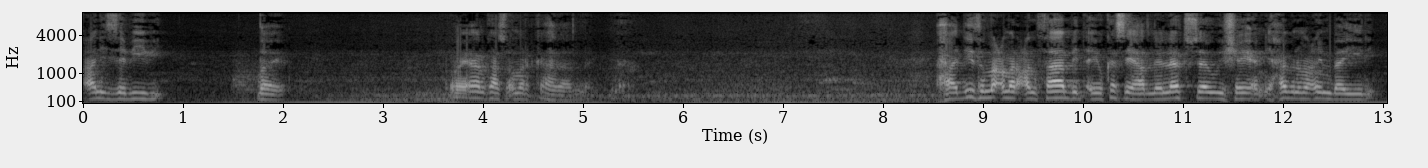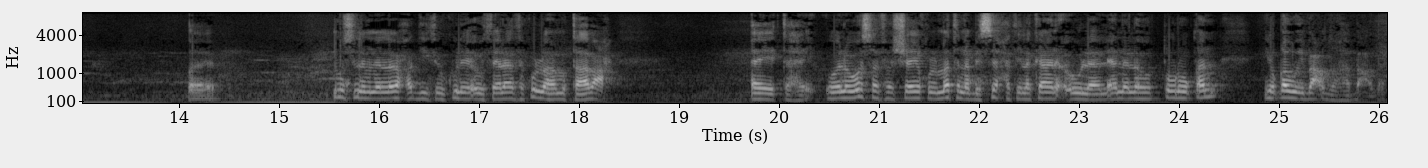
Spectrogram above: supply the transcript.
can zabiibi ayb halkaas oo marka ka hadadlay axaadiidu macmar can thaabit ayuu ka sii hadlay laa tusaawi shay-an yaxya bnu maciin baa yidhi ayb muslimna laba xadiidu kuleey aw halaatha kulahaa mutaabaca ay tahay. Walow wasafa shaykhu lmatna bisixati lakaana awlaa liana lahu turuqan yuqawi bacduha bacdan.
